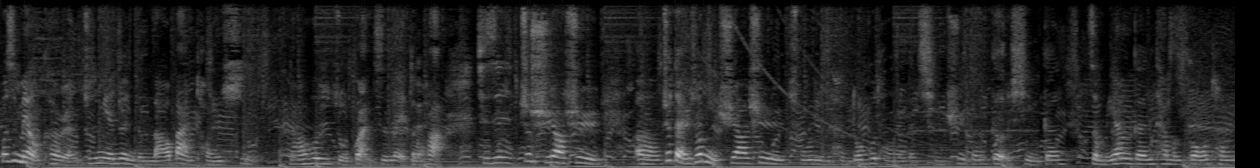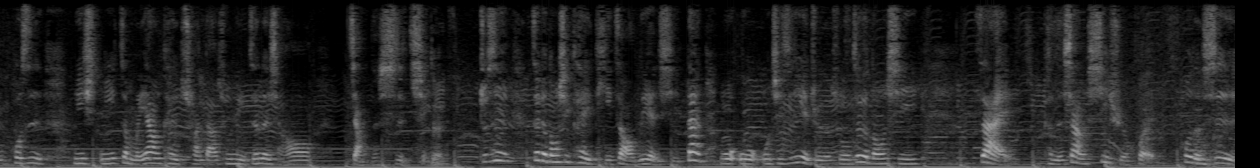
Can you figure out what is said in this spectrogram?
或是没有客人，就是面对你的老板、同事。然后或是主管之类的话，其实就需要去，呃，就等于说你需要去处理很多不同人的情绪跟个性，跟怎么样跟他们沟通，或是你你怎么样可以传达出你真的想要讲的事情。对，就是这个东西可以提早练习。但我我我其实也觉得说，这个东西在可能像戏学会或者是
